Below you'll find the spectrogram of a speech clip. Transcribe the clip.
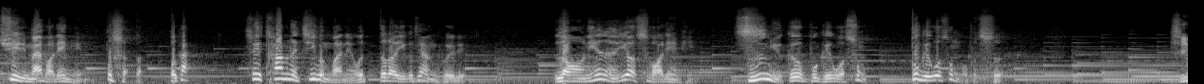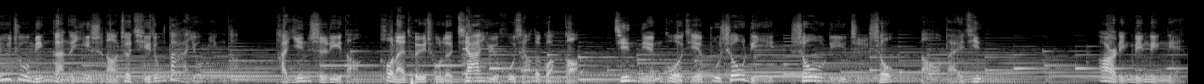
去买保健品不舍得不干，所以他们的基本观点，我得到一个这样的规律：老年人要吃保健品，子女给我不给我送，不给我送我不吃。史玉柱敏感地意识到这其中大有名堂，他因势利导，后来推出了家喻户晓的广告：“今年过节不收礼，收礼只收脑白金。”二零零零年，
